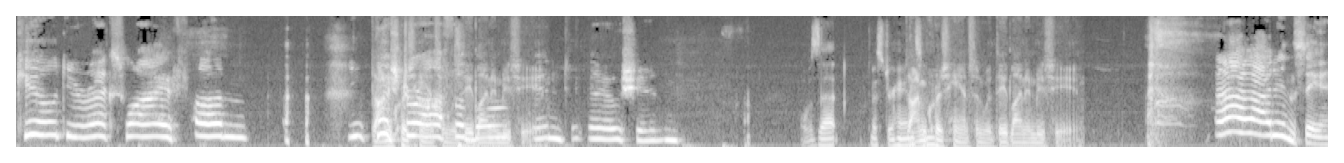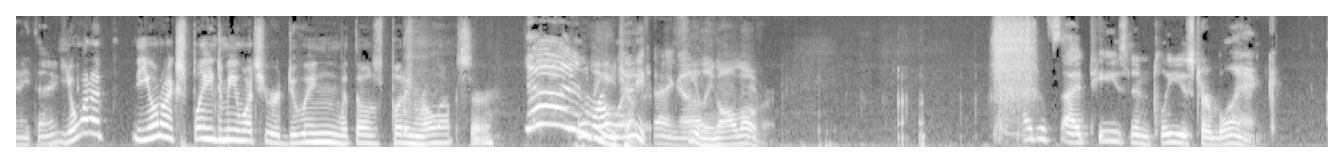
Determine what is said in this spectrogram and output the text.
killed your ex-wife. Um, you Don pushed Chris her Hansen off with a Dateline boat NBC. into the ocean. What was that, Mr. Hansen? Don Chris Hansen with Dateline NBC. Ah, I didn't say anything. You want to you want to explain to me what you were doing with those pudding roll ups, sir? Yeah, I didn't Feeling roll each other, anything up. Feeling all over. I just I teased and pleased her blank.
